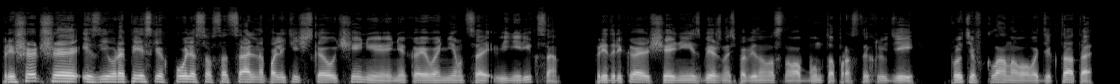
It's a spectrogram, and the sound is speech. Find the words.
Пришедшее из европейских полисов социально-политическое учение некоего немца Венерикса, предрекающее неизбежность победоносного бунта простых людей против кланового диктата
